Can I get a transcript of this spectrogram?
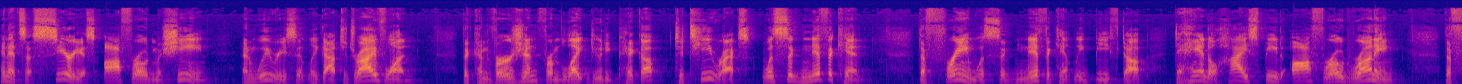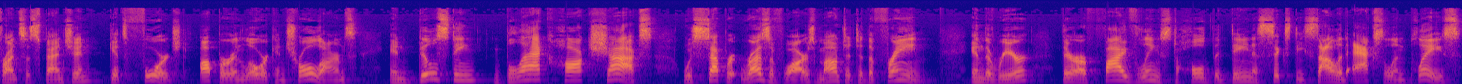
and it's a serious off road machine, and we recently got to drive one. The conversion from light duty pickup to T Rex was significant. The frame was significantly beefed up to handle high speed off road running. The front suspension gets forged upper and lower control arms and Bilstein Black Hawk shocks with separate reservoirs mounted to the frame. In the rear, there are five links to hold the Dana 60 solid axle in place.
